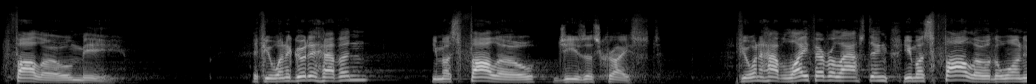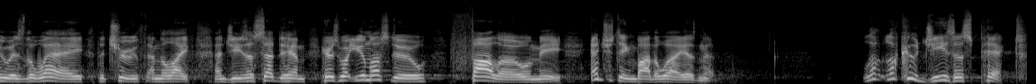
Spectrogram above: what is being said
Follow me. If you want to go to heaven, you must follow Jesus Christ. If you want to have life everlasting, you must follow the one who is the way, the truth, and the life. And Jesus said to him, Here's what you must do follow me. Interesting, by the way, isn't it? Look, look who Jesus picked.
